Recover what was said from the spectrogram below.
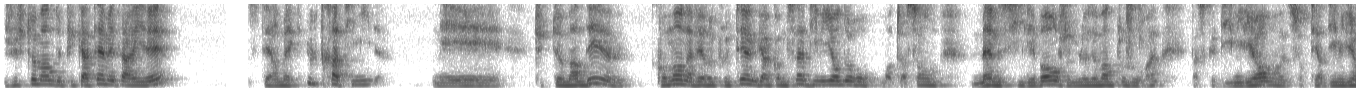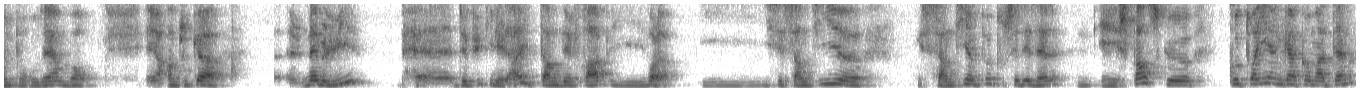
justement, depuis qu'Atem est arrivé, c'était un mec ultra timide. Mais tu te demandais euh, comment on avait recruté un gars comme ça 10 millions d'euros. Bon, de toute façon, même s'il est bon, je me le demande toujours. Hein, parce que 10 millions, euh, sortir 10 millions pour Ouder, bon. Et en tout cas, même lui, ben, depuis qu'il est là, il tente des frappes, il, voilà il, s'est senti, euh, senti un peu pousser des ailes. Et je pense que côtoyer un gars comme Athènes,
